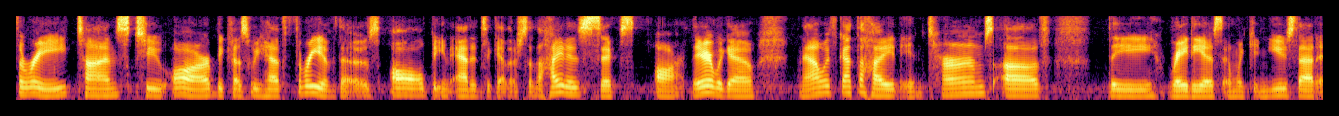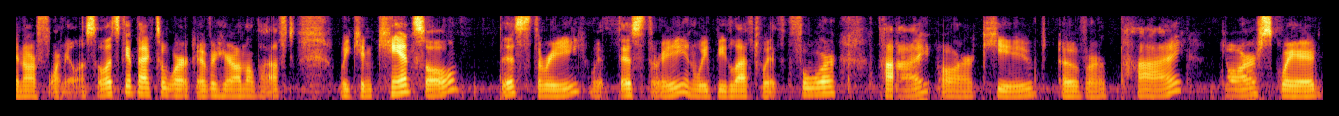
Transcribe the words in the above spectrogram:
3 times 2r because we have three of those all being added together. So the height is 6r. There we go. Now we've got the height in terms of the radius and we can use that in our formula. So let's get back to work over here on the left. We can cancel this 3 with this 3 and we'd be left with 4 pi r cubed over pi r squared.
